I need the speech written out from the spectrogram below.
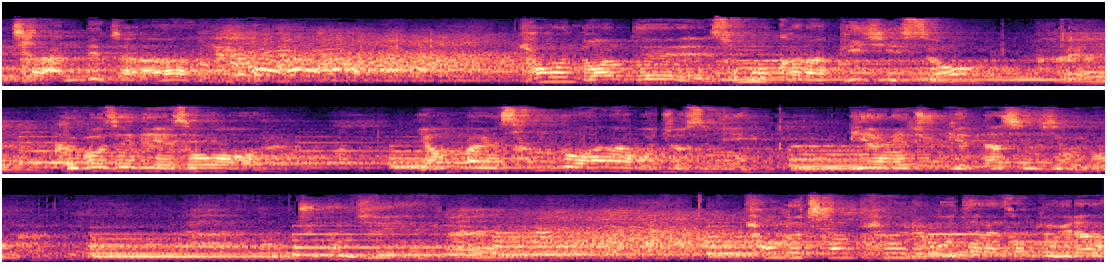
근데 잘 안 됐잖아. 형은 너한테 손목 하나 빚이 있어. 네. 그것에 대해서 연말 상도 하나 못 줬으니 미안해 죽겠다 진심으로. 주든지. 네. 형도 참 표현을 못하는 성격이라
